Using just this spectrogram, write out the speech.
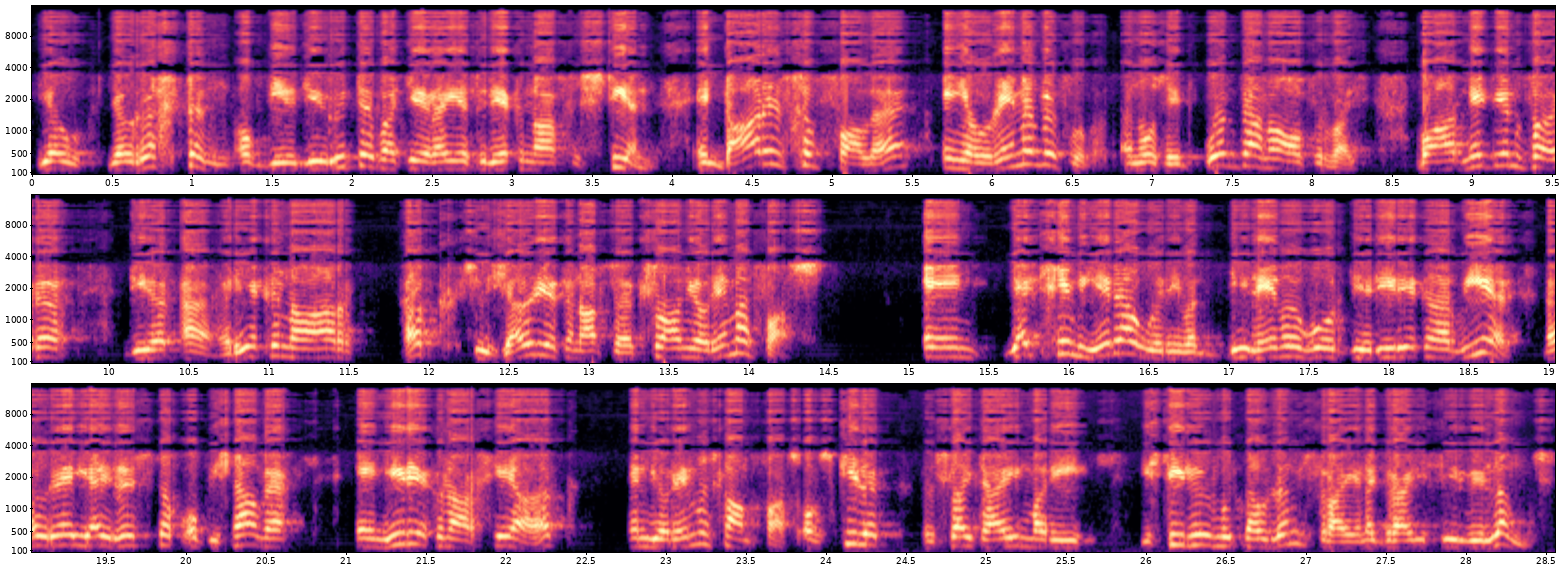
jou jou rigting of die die roete wat jy ry is rekenaar gesteun en daar is gevalle en jou remme byvoorbeeld en ons het ook daarna al verwys waar net eenvoudig deur 'n rekenaar huk soos jou rekenaar sê ek slaan jou remme vas en jy het geen beheer daaroor nie want die remme word deur die rekenaar beheer nou ry jy rustig op die snelweg en die rekenaar gee huk en jou remme slaan vas of skielik besluit hy maar die die stuurwiel moet nou links draai en hy draai die stuurwiel links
